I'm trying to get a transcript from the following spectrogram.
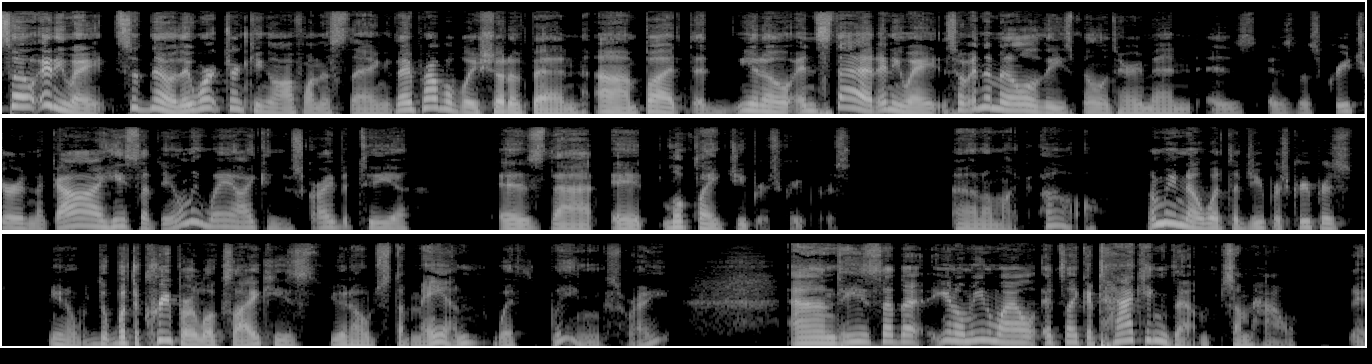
so anyway, so no, they weren't drinking off on this thing. They probably should have been. Um, but uh, you know, instead, anyway, so in the middle of these military men is is this creature, and the guy he said the only way I can describe it to you is that it looked like Jeepers Creepers, and I'm like, oh, let me know what the Jeepers Creepers, you know, what the creeper looks like. He's you know just a man with wings, right? And he said that, you know, meanwhile, it's like attacking them somehow. Eh,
